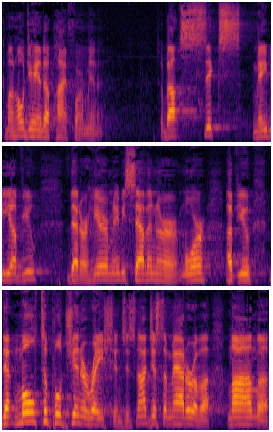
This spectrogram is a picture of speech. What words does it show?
Come on, hold your hand up high for a minute. So, about six, maybe, of you that are here, maybe seven or more of you, that multiple generations. It's not just a matter of a mom, a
